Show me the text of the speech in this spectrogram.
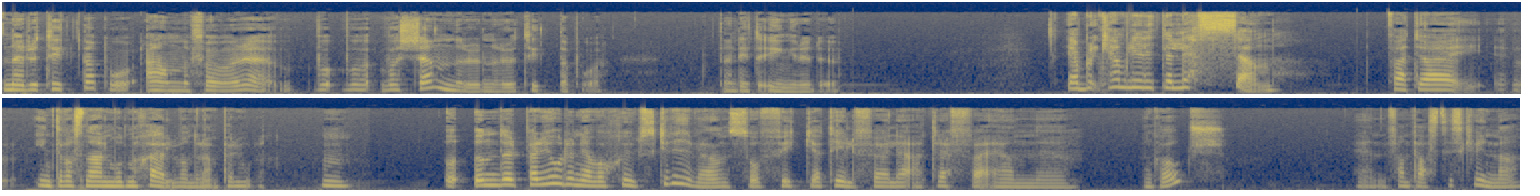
När du tittar på Ann före, vad, vad, vad, känner du när du tittar på den lite yngre du? Jag kan bli lite ledsen. För att jag inte var snäll mot mig själv under den perioden. Mm. Under perioden jag var sjukskriven så fick jag tillfälle att träffa en eh, en coach. En fantastisk kvinna.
